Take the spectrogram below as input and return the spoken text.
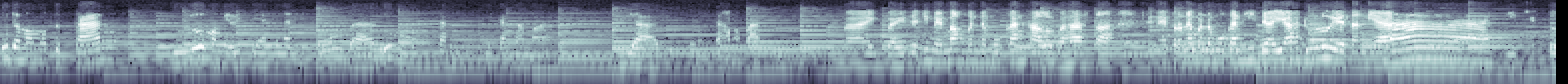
udah memutuskan dulu memilih keyakinan itu baru memutuskan nikah sama dia gitu, nikah sama Pati. Baik, baik. Jadi memang menemukan kalau bahasa sinetronnya menemukan hidayah dulu ya Tan ya. Nah, gitu.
